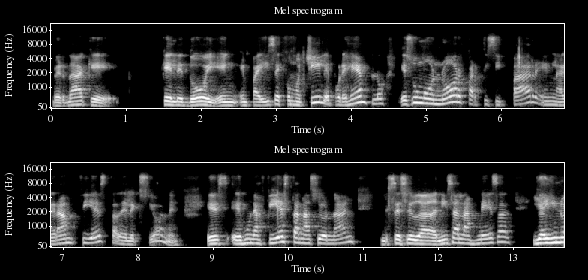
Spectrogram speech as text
¿verdad? Que, que le doy en, en, países como Chile, por ejemplo, es un honor participar en la gran fiesta de elecciones. Es, es una fiesta nacional, se ciudadanizan las mesas y ahí no,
